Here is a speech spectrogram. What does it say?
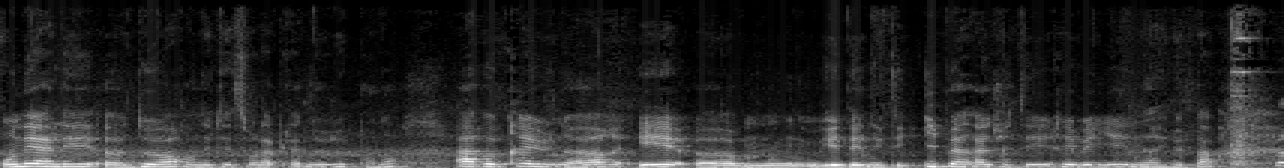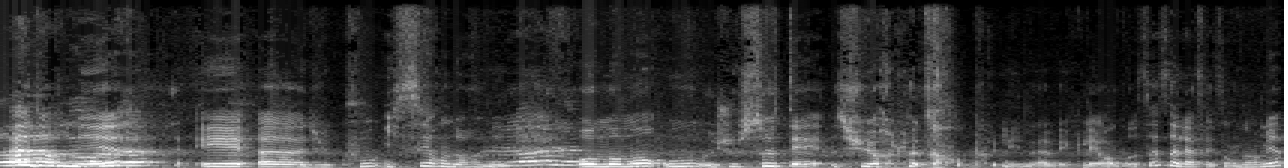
On est allé euh, dehors, on était sur la plaine de jeu pendant à peu près une heure et euh, Eden était hyper agité, réveillé, il n'arrivait pas à dormir. et euh, du coup il s'est endormi au moment où je sautais sur le trampoline avec Léandre. Ça, ça l'a fait s'endormir,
